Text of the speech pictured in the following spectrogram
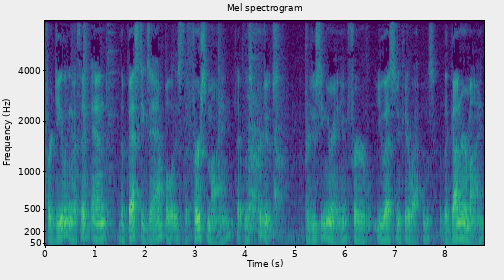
for dealing with it. And the best example is the first mine that was produced producing uranium for U.S. nuclear weapons, the Gunnar Mine,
